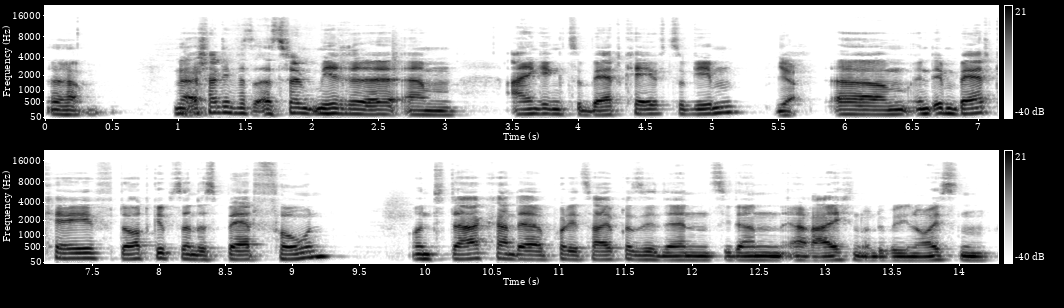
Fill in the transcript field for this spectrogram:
ja. Na, es, scheint, es scheint mehrere ähm, Eingänge zu Batcave zu geben. ja. Ähm, und im Batcave, dort gibt's dann das Bad Phone. Und da kann der Polizeipräsident sie dann erreichen und über die neuesten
